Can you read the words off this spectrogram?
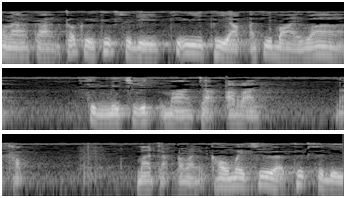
ฒนาการก็คือทฤษฎีที่พยายามอธิบายว่าสิ่งมีชีวิตมาจากอะไรนะครับ มาจากอะไร เขาไม่เชื่อทฤษฎี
